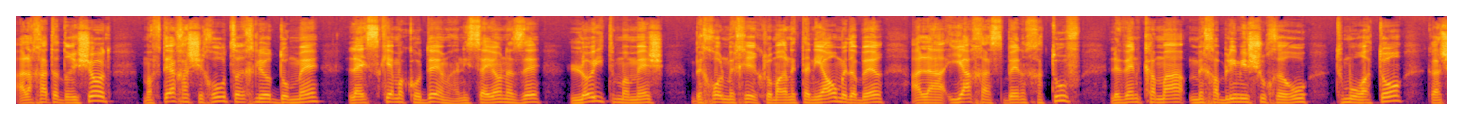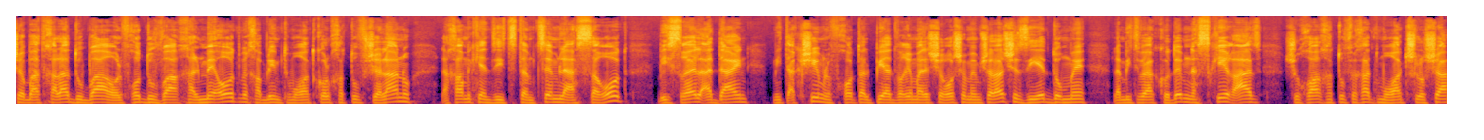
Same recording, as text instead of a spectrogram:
על אחת הדרישות, מפתח השחרור צריך להיות דומה להסכם הקודם. הניסיון הזה לא יתממש בכל מחיר. כלומר, נתניהו מדבר על היחס בין חטוף לבין כמה מחבלים ישוחררו תמורתו, כאשר בהתחלה דובר, או לפחות דווח, על מאות מחבלים תמורת כל חטוף שלנו, לאחר מכן זה הצטמצם לעשרות. בישראל עדיין מתעקשים, לפחות על פי הדברים האלה של ראש הממשלה, שזה יהיה דומה למתווה הקודם. נזכיר אז שוחרר חטוף אחד תמורת שלושה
